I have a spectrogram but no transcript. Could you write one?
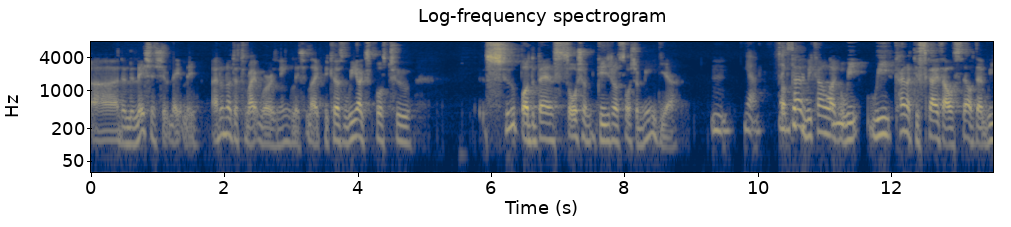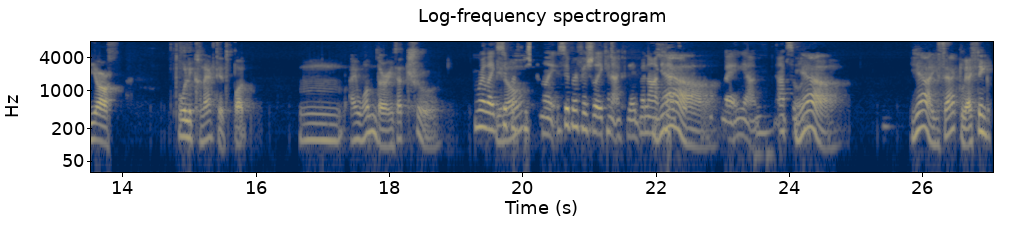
uh, the relationship lately. I don't know if that's the right word in English, like because we are exposed to super advanced social digital social media. Mm, yeah. Like Sometimes super- we kind of like we we kind of disguise ourselves that we are fully connected, but mm, I wonder is that true? We're like you superficially know? superficially connected, but not yeah. Way. Yeah, absolutely. Yeah. Yeah, exactly. I think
